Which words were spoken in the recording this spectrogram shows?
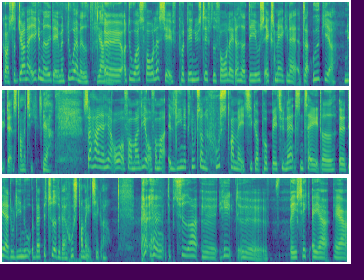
Godt, så John er ikke med i dag, men du er med. med. Øh, og du er også forlagschef på det nystiftede forlag, der hedder Deus Ex Machina, der udgiver ny dansk dramatik. Ja. Så har jeg her over for mig, lige over for mig, Line Knudsen, husdramatiker på Betty Nansen Teatret. Øh, det er du lige nu. Hvad betyder det at være husdramatiker? det betyder øh, helt øh, basic, at jeg er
